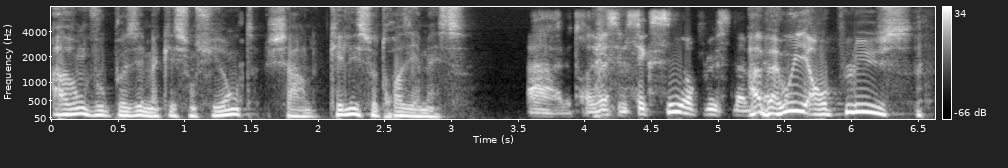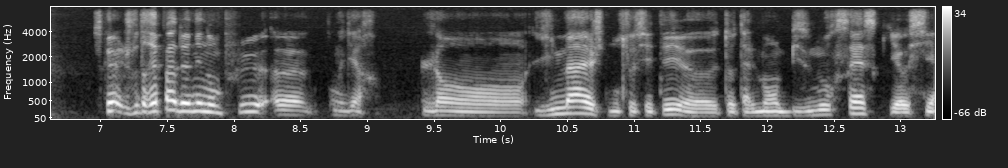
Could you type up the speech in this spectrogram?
avant de vous poser ma question suivante, Charles, quel est ce troisième S? Ah, le troisième, c'est le sexy en plus. Ah bah oui, en plus. Parce que je voudrais pas donner non plus, euh, on va dire, l'image d'une société euh, totalement bisounoursesque. Il y a aussi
